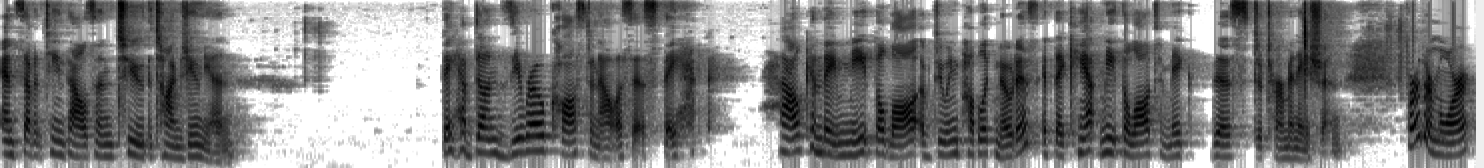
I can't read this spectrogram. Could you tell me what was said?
and 17,000 to the Times Union. They have done zero cost analysis. They ha- how can they meet the law of doing public notice if they can't meet the law to make this determination? Furthermore,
